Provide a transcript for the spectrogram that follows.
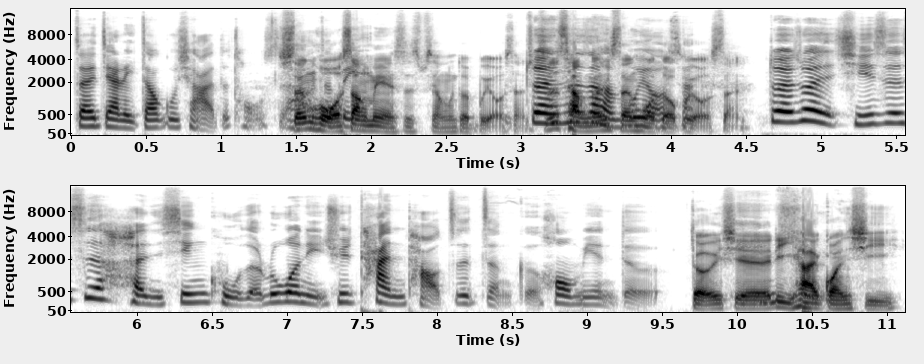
在家里照顾小孩的同时，生活上面也是相对不友善，对职场跟生活都不友善。对，所以其实是很辛苦的。如果你去探讨这整个后面的，的一些利害关系，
